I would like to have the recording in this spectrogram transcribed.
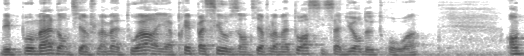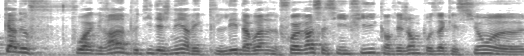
des pommades anti-inflammatoires et après passer aux anti-inflammatoires si ça dure de trop. Hein. En cas de foie gras, un petit déjeuner avec lait d'avoine. Foie gras, ça signifie, quand les gens me posent la question, euh,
